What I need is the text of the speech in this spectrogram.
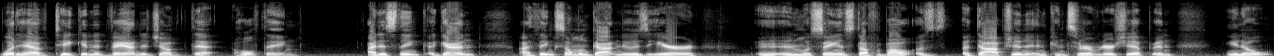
would have taken advantage of that whole thing. I just think again, I think someone got into his ear and, and was saying stuff about adoption and conservatorship and you know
